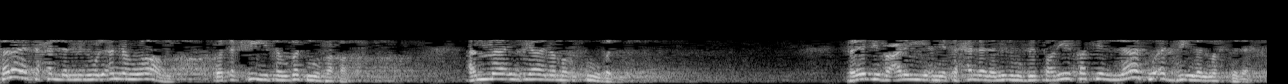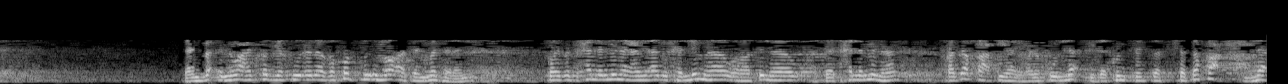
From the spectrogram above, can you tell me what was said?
فلا يتحلل منه لأنه راضي. وتكفيه توبته فقط. أما إن كان مغصوبا فيجب عليه أن يتحلل منه بطريقة لا تؤدي إلى المفسدة. يعني أن واحد قد يقول أنا غصبت امرأة مثلا طيب أتحلل منها؟ يعني الآن أكلمها وأراسلها وأتحلل منها. قد أقع فيها. يعني نقول لا إذا كنت ستقع لا.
